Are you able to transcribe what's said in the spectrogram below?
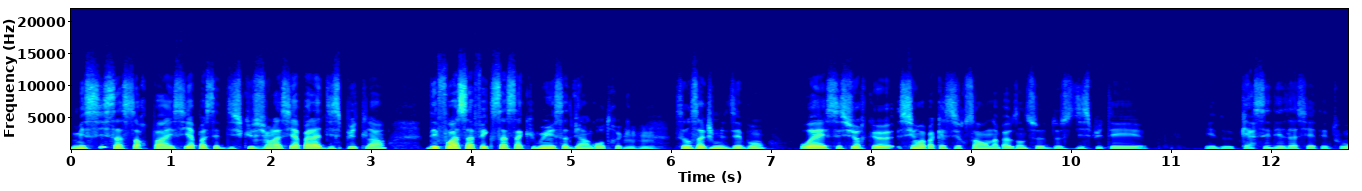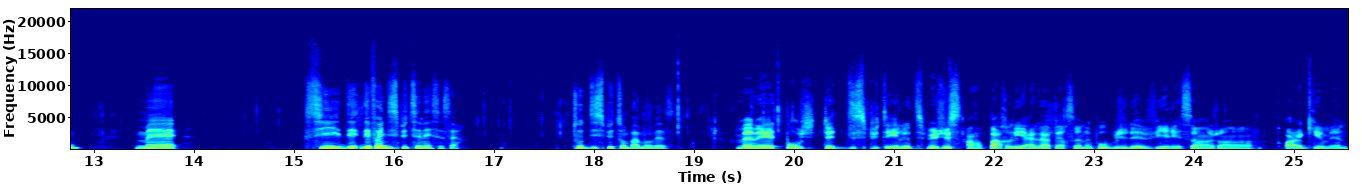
Mais si ça sort pas et s'il n'y a pas cette discussion-là, s'il n'y a pas la dispute là, des fois ça fait que ça s'accumule et ça devient un gros truc. Mhm. C'est pour ça que je me disais, bon, ouais, c'est sûr que si on va pas casser sur ça, on n'a pas besoin de se, de se disputer et de casser des assiettes et tout. Mais si, des, des fois, une dispute, c'est nécessaire. Toutes disputes sont pas mauvaises. Mais, mais t'es pas obligé de te disputer, là. Tu peux juste en parler à la personne. Pas obligé de virer ça en genre argument.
